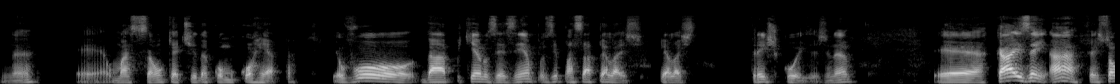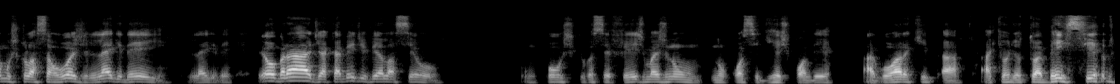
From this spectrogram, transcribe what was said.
né? é uma ação que é tida como correta. Eu vou dar pequenos exemplos e passar pelas, pelas três coisas, né? É, Kaizen, ah, fez só musculação hoje, leg day, leg day. Eu, Brad, acabei de ver lá seu um post que você fez, mas não, não consegui responder agora, que ah, aqui onde eu estou é bem cedo,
